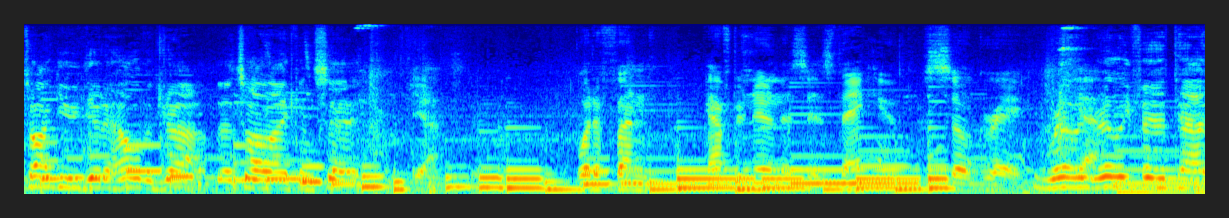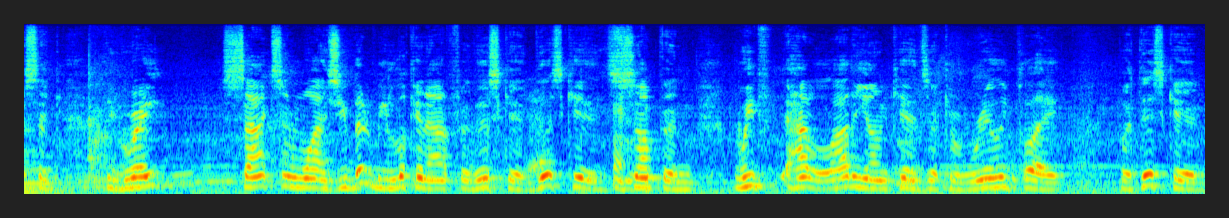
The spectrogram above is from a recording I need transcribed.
Much. Well, Inter- whoever you did a hell of a job. That's all I can say. Yeah. What a fun afternoon this is. Thank you. So great. Really, Yeah. really fantastic. The great Saxon Weiss. You better be looking out for this kid. This kid's something. We've had a lot of young kids that can really play, but this kid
